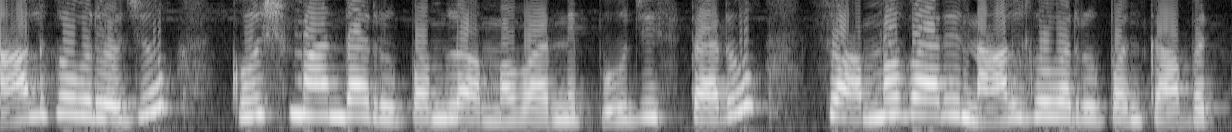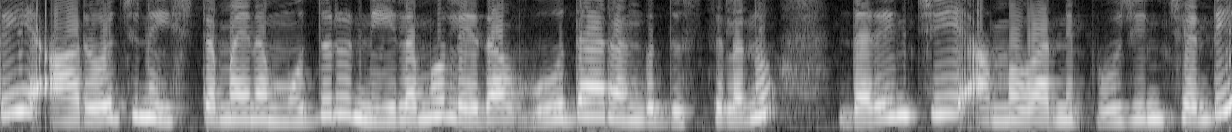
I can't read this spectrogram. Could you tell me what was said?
నాలుగవ రోజు కూష్మాండ రూపంలో అమ్మవారిని పూజిస్తారు. సో అమ్మవారి నాలుగవ రూపం కాబట్టి ఆ రోజున ఇష్టమైన ముదురు నీలము లేదా ఊదా రంగు దుస్తులను ధరించి అమ్మవారిని పూజించండి.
